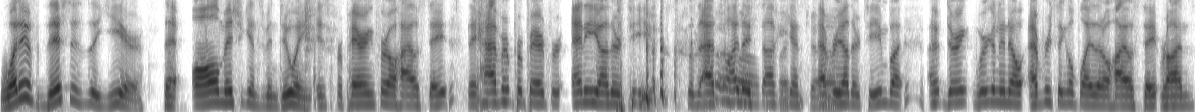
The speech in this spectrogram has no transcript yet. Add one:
What if this is the year that all Michigan's been doing is preparing for Ohio State? They haven't prepared for any other team. So that's why they Oh suck my against God. every other team. But uh, during we're gonna know every single play that Ohio State runs.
